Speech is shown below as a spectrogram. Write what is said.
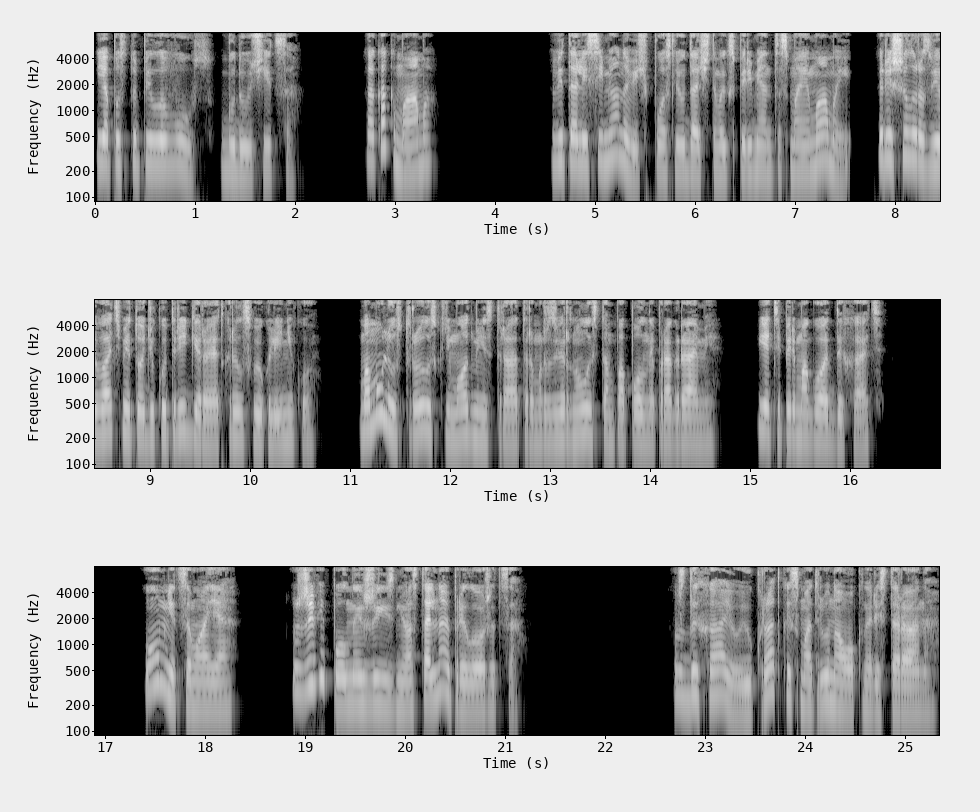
Я поступила в ВУЗ, буду учиться. А как мама? Виталий Семенович после удачного эксперимента с моей мамой решил развивать методику триггера и открыл свою клинику. Мамуля устроилась к нему администратором, развернулась там по полной программе. Я теперь могу отдыхать. Умница моя. Живи полной жизнью, остальное приложится. Вздыхаю и украдкой смотрю на окна ресторана.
